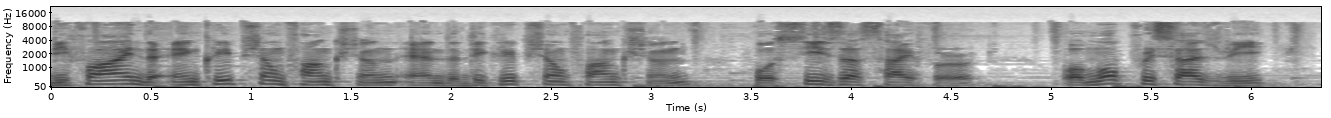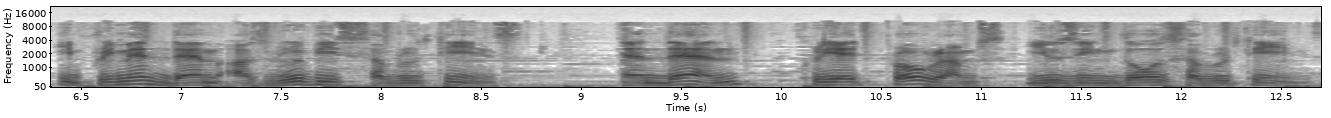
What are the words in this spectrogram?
Define the encryption function and the decryption function for Caesar cipher, or more precisely, implement them as Ruby subroutines, and then create programs using those subroutines.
